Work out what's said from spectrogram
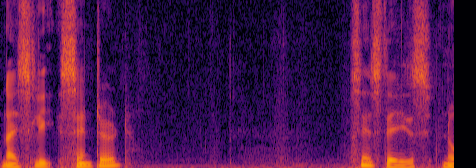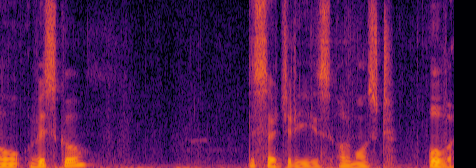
nicely centered since there is no visco the surgery is almost over.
